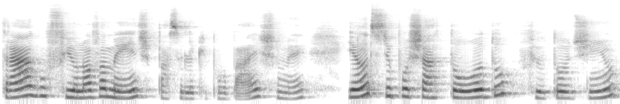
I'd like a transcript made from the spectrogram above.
Trago o fio novamente, passo ele aqui por baixo, né? E antes de puxar todo, o fio todinho,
